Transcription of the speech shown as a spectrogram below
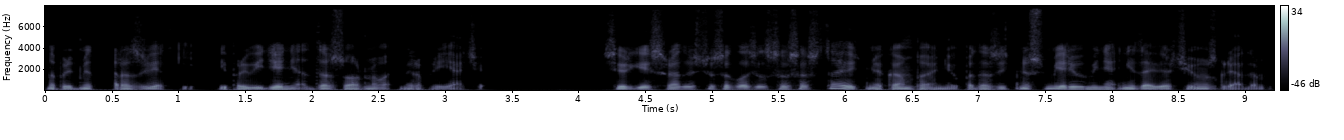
на предмет разведки и проведения дозорного мероприятия. Сергей с радостью согласился составить мне компанию, подозрительно смерив меня недоверчивым взглядом.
